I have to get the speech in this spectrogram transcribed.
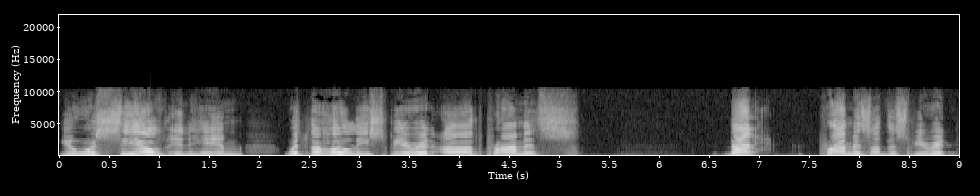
you were sealed in him with the Holy Spirit of promise. That promise of the Spirit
